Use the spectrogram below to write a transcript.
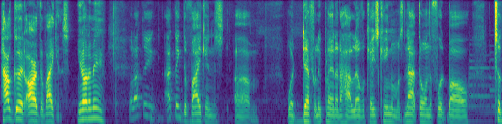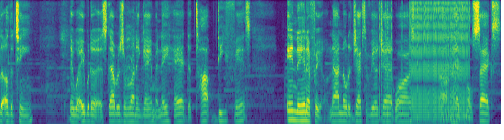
how good are the Vikings? You know what I mean? Well, I think I think the Vikings um, were definitely playing at a high level. Case Keenum was not throwing the football to the other team. They were able to establish a running game, and they had the top defense in the NFL. Now I know the Jacksonville Jaguars um, had the most sacks.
